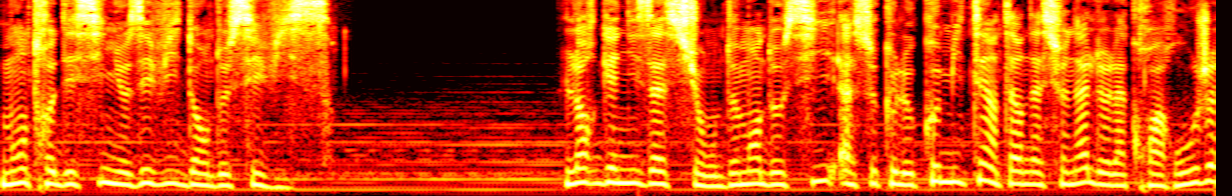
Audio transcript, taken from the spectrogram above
montrent des signes évidents de sévices. L'organisation demande aussi à ce que le Comité international de la Croix-Rouge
